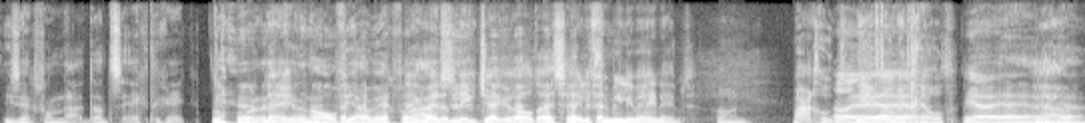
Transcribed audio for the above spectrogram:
Die zegt van, nou, dat is echt te gek. Gewoon lekker een half jaar weg van ik weet huis. dat Mick Jagger altijd zijn hele familie meeneemt. Gewoon. Maar goed, Oh, die heeft ja, ook weer geld. Ja, ja, ja.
